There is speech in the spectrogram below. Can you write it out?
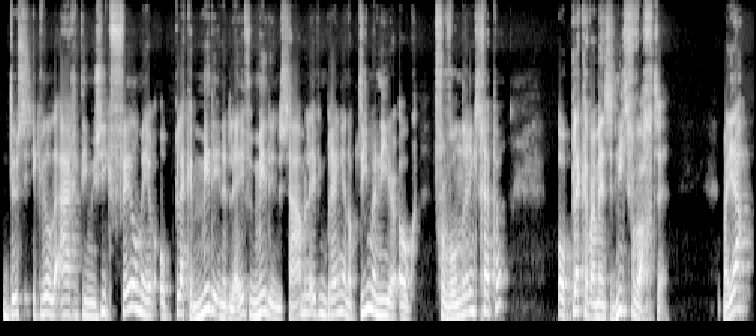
dus ik wilde eigenlijk die muziek veel meer op plekken midden in het leven, midden in de samenleving brengen. En op die manier ook verwondering scheppen. Op plekken waar mensen het niet verwachten. Maar ja,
